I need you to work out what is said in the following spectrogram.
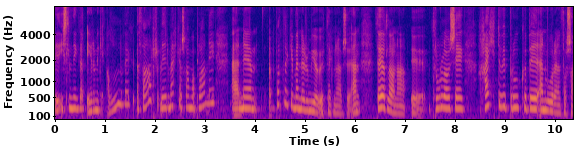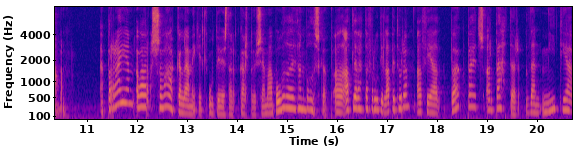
Við Íslandingar erum ekki alveg þar, við erum ekki á sama plani en um, bandarækjumenn eru mjög uppteknir af þessu en þau allavega uh, trúlóðu sig, hættu við brúköpið en voru ennþá saman. Brian var svakalega mikill útífistargarpur sem að bóðaði þann bóðskap að allir ætti að fara út í labitúra að því að bug bites are better than media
